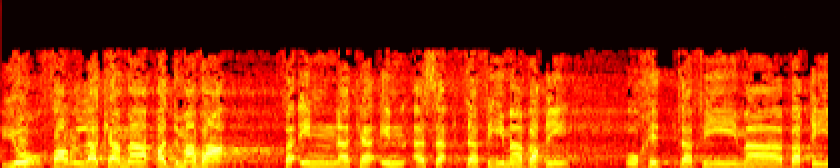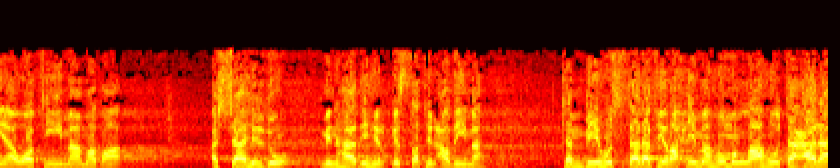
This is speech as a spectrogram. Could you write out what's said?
يغفر لك ما قد مضى فإنك إن أسأت فيما بقي أخذت فيما بقي وفيما مضى. الشاهد من هذه القصة العظيمة تنبيه السلف رحمهم الله تعالى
